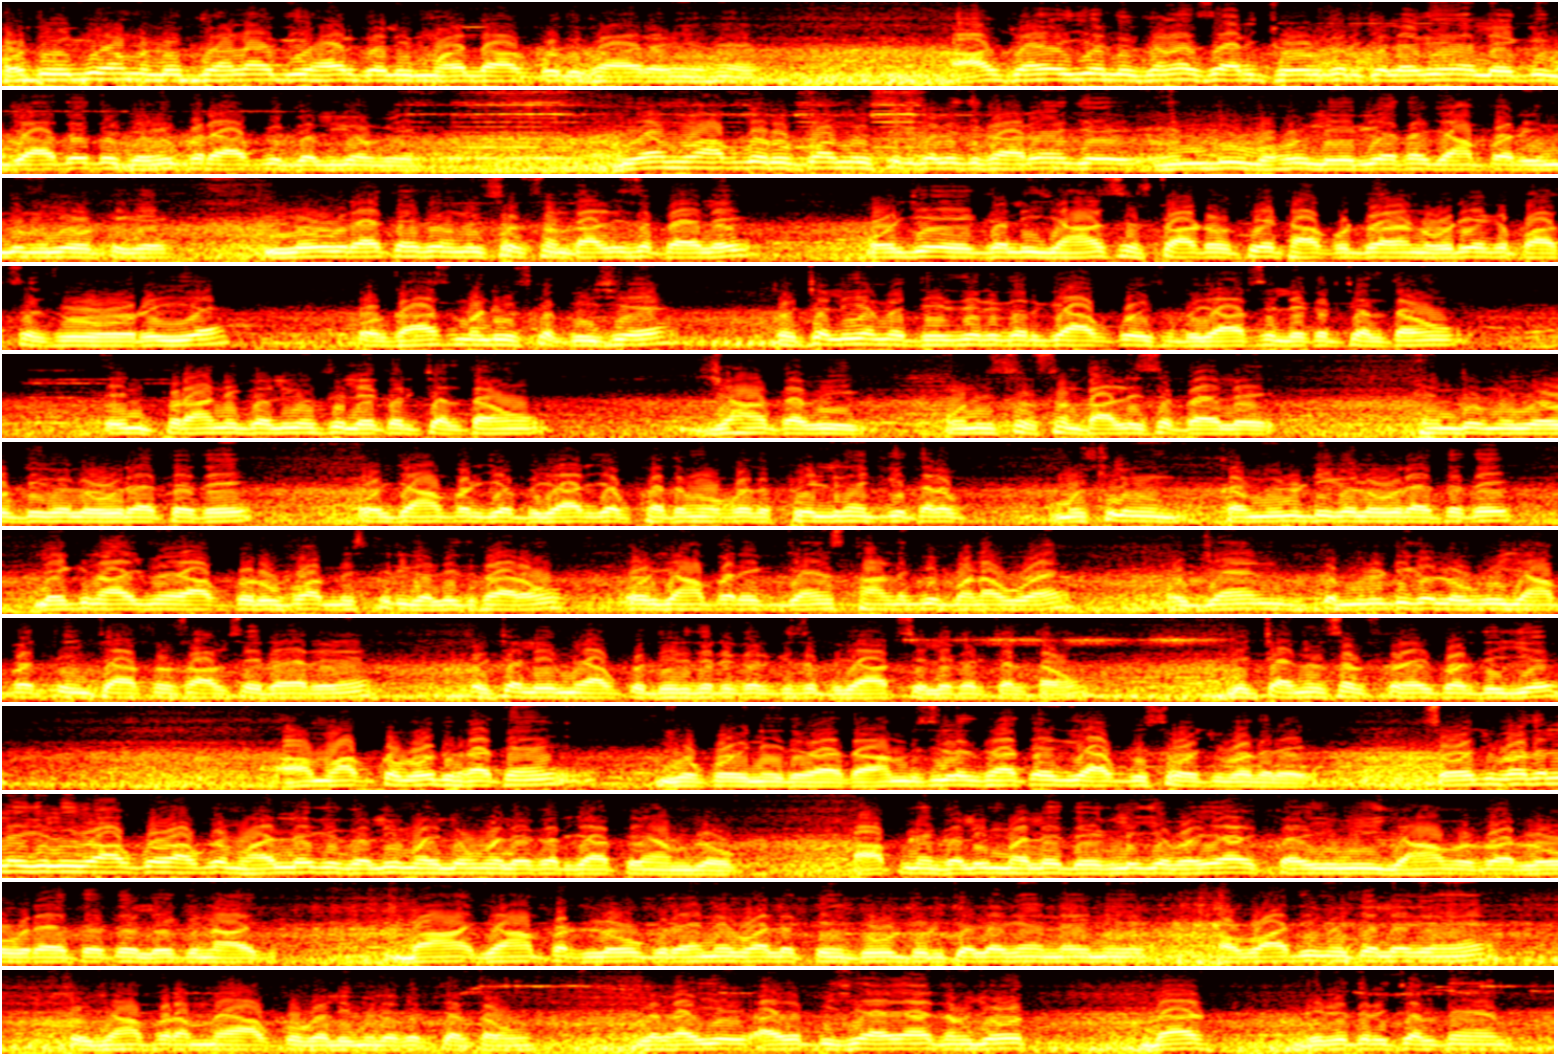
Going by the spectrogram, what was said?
और देखिए हम लुधियाना की हर गली मोहल्ला आपको दिखा रहे हैं। आप चाहे ये लुधियाना शहर छोड़कर चले गए हैं, लेकिन ज़्यादा तो यहीं पर आपकी गलियों में। ये हम आपको रूपा मिस्त्री गली दिखा रहे हैं, ये हिंदू बहुल एरिया था जहाँ पर हिंदू मेजोरिटी के लोग रहते थे उन्नीस से पहले, और ये गली यहाँ से स्टार्ट होती है, ठाकुर द्वारा नोरिया के पास से शुरू हो रही है, और घास मंडी उसके पीछे है। तो चलिए मैं धीरे धीरे करके आपको इस बाज़ार से लेकर चलता हूँ, इन पुरानी गलियों से लेकर चलता हूँ, जहाँ कभी उन्नीस से पहले हिंदू मेजोरिटी के लोग रहते थे और जहाँ पर जब बाज़ार जब ख़त्म हो गया तो फील्डगंज की तरफ़ मुस्लिम कम्युनिटी के लोग रहते थे। लेकिन आज मैं आपको रूपा मिस्त्री गली दिखा रहा हूँ और यहाँ पर एक जैन स्थान भी बना हुआ है और जैन कम्युनिटी के लोग भी यहाँ पर तीन चार सौ साल से रह रहे हैं। तो चलिए मैं आपको धीरे धीरे करके इसे बाज़ार से लेकर चलता हूँ। ये चैनल सब्सक्राइब कर दीजिए। हम आपको वो दिखाते हैं जो कोई नहीं दिखाता। हम इसलिए दिखाते हैं कि आपकी सोच बदले। सोच बदलने के लिए तो आपको आपके मोहल्ले की गली महलों में लेकर जाते हैं हम लोग। आपने गली महल्ले देख लीजिए भैया, कहीं भी यहाँ पर लोग रहते थे, लेकिन आज वहाँ, जहाँ पर लोग रहने वाले कहीं दूर दूर चले गए, नई नई आबादी में चले गए हैं तो यहाँ पर अब मैं आपको गली में लेकर चलता हूँ। लगाइए आगे पीछे आया नवजोत, बैठ धीरे धीरे चलते हैं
